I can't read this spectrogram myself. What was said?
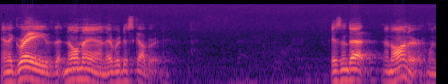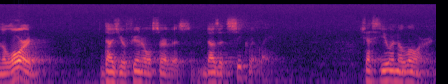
in a grave that no man ever discovered. Isn't that an honor when the Lord does your funeral service, does it secretly? Just you and the Lord.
